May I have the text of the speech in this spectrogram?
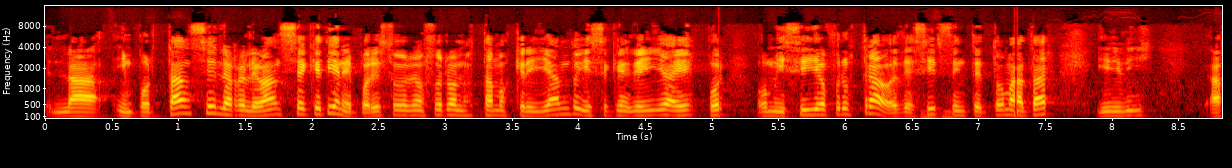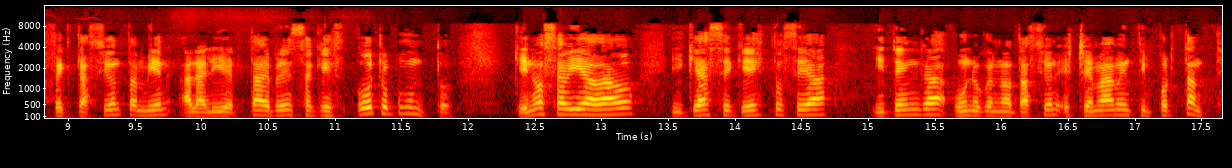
la importancia y la relevancia que tiene. Por eso nosotros nos estamos creyendo y ese querella es por homicidio frustrado, es decir, se intentó matar y afectación también a la libertad de prensa, que es otro punto que no se había dado y que hace que esto sea y tenga una connotación extremadamente importante.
